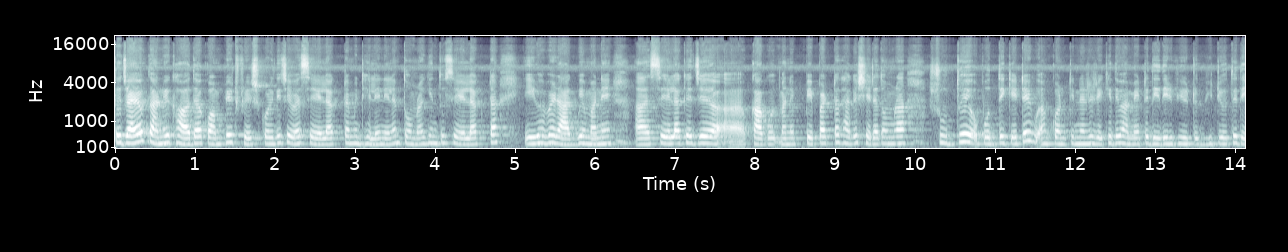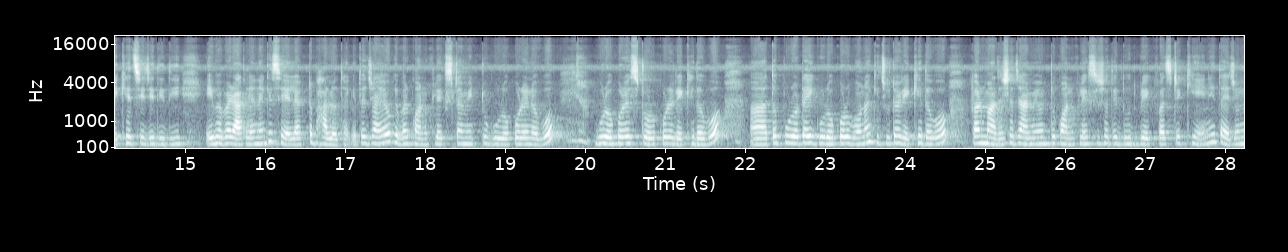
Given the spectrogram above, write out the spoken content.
তো যাই হোক, তানভীর খাওয়া দাওয়া কমপ্লিট ফ্রেশ করে দিয়েছি। এবার সেরেলাকটা আমি ঢেলে নিলাম। তোমরা কিন্তু সেরেলাকটা এইভাবে রাখবে। মানে সেরেলাকে যে কাগজ মানে পেপারটা থাকে, সেটা তোমরা শুদ্ধ ওপর দিয়ে কেটে কন্টেনারে রেখে দেবে। আমি একটা দিদির ভিডিও ভিডিওতে দেখেছি যে, দিদি এইভাবে রাখলে নাকি সেরেলাকটা ভালো থাকে। তো যাই হোক, এবার কর্নফ্লেক্সটা আমি একটু গুঁড়ো করে নেব। গুঁড়ো করে স্টোর করে রেখে দেবো। তো পুরোটাই গুঁড়ো করব না, কিছুটা রেখে দেবো। কারণ মাঝে সাঝে আমিও একটু কর্নফ্লেক্সের সাথে দুধ ব্রেকফাস্টে খেয়ে নিই, তাই জন্য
